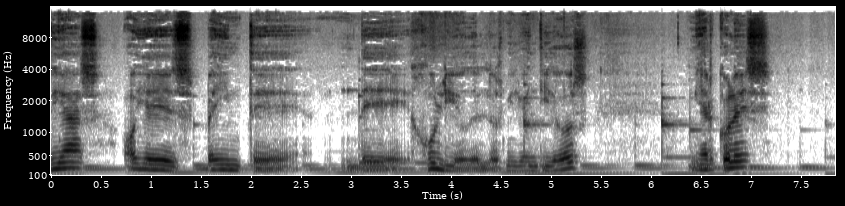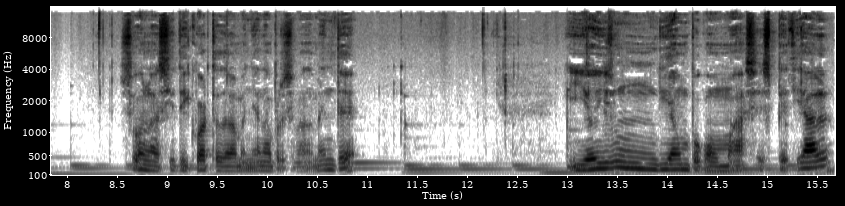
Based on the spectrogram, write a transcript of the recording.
días. Hoy es 20 de julio del 2022, miércoles. Son las 7 y cuarto de la mañana aproximadamente. Y hoy es un día un poco más especial.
